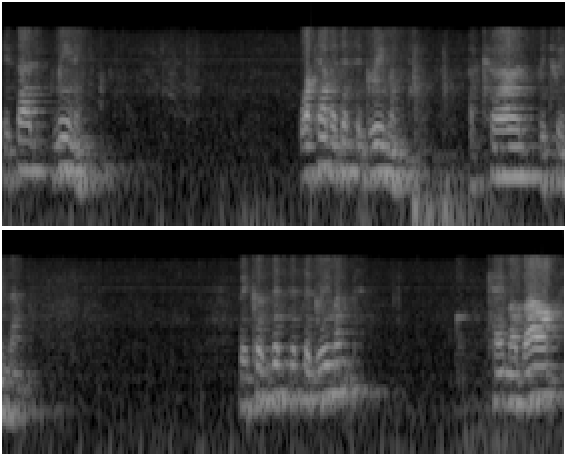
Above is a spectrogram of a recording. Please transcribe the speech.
He said, meaning, whatever disagreement occurred between them. Because this disagreement came about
